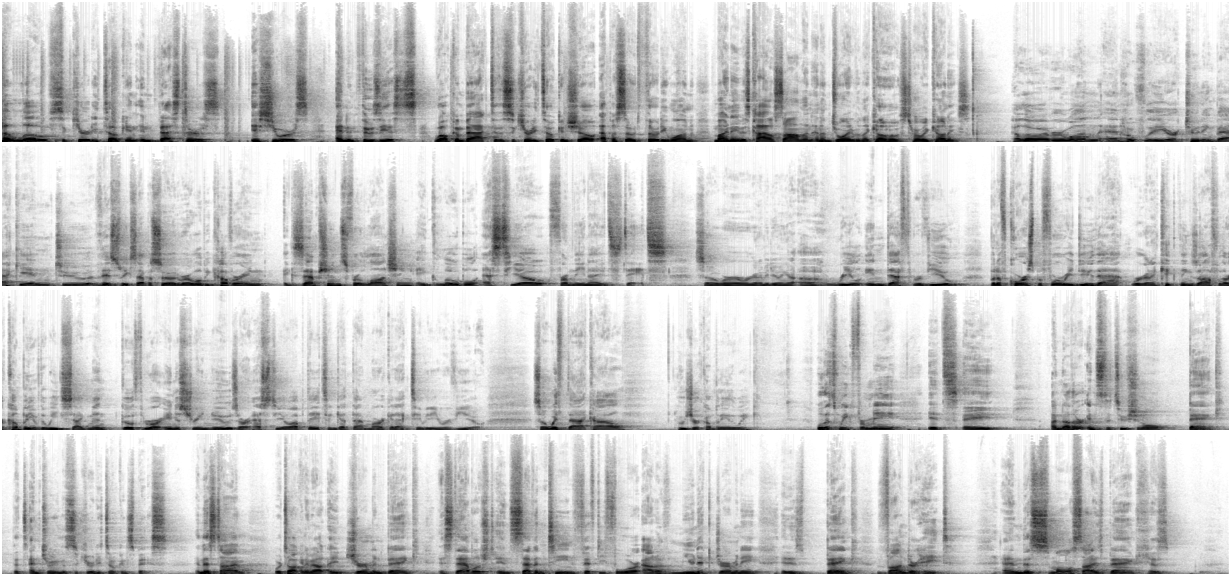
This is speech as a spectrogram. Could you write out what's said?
Hello, security token investors, issuers, and enthusiasts. Welcome back to the Security Token Show, episode 31. My name is Kyle Sonlin, and I'm joined with my co host, Herwig Konings. Hello, everyone, and hopefully you're tuning back in to this week's episode where we'll be covering exemptions for launching a global STO from the United States. So, we're, we're going to be doing a, a real in depth review. But of course, before we do that, we're going to kick things off with our Company of the Week segment, go through our industry news, our STO updates, and get that market activity review. So, with that, Kyle, who's your Company of the Week? Well, this week for me, it's a another institutional bank that's entering the security token space. And this time, we're talking about a German bank established in 1754 out of Munich, Germany. It is Bank von der Heydt. And this small sized bank has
